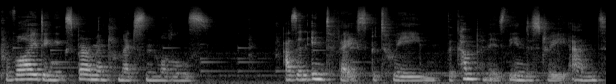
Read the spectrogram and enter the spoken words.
providing experimental medicine models as an interface between the companies, the industry and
